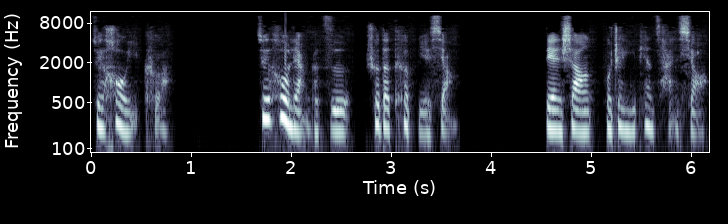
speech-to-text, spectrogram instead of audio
最后一课，最后两个字说的特别响，脸上浮着一片惨笑。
